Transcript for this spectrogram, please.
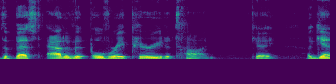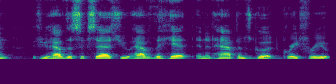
the best out of it over a period of time. Okay. Again, if you have the success, you have the hit, and it happens, good, great for you.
